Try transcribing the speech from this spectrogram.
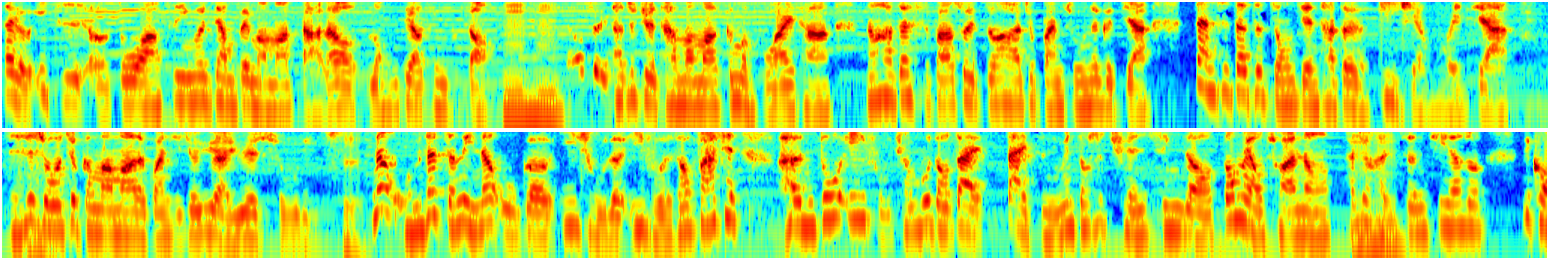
他有一只耳朵啊，是因为这样被妈妈打到聋掉听不到，嗯哼，然后所以他就觉得他妈妈根本不爱他，然后他在十八岁之后他就搬出那个家，但是在这中间他都有寄钱回家。只是说，就跟妈妈的关系就越来越疏离。是。那我们在整理那五个衣橱的衣服的时候，发现很多衣服全部都在袋子里面，都是全新的哦，都没有穿哦。他就很生气，他说：“你看，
